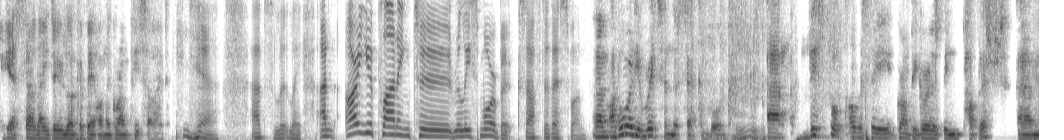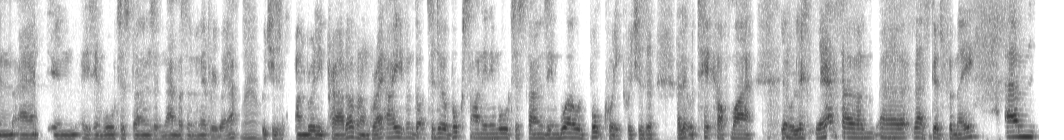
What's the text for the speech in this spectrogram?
I guess so. They do look a bit on the grumpy side. Yeah, absolutely. And are you planning to release more books after this one? Um, I've already written the second book. Um, this book, obviously, Grumpy Gorilla has been published um, and is in is in Waterstones and Amazon and everywhere, Wow. which is I'm really proud of, and I'm great. I even got to do a book signing in Waterstones in World Book Week, which is a, a little tick off my little list there. So um, uh, that's good for me. Um,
